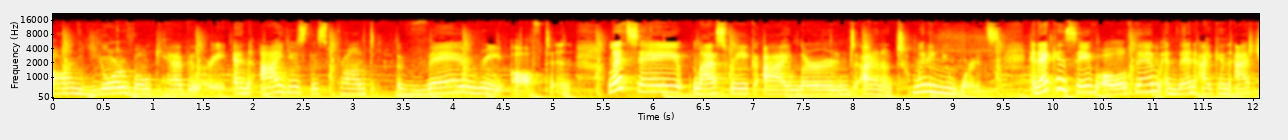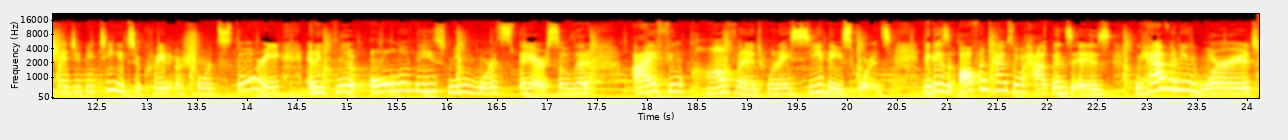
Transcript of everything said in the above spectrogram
on your vocabulary, and I use this prompt very often. Let's say last week I learned, I don't know, 20 new words, and I can save all of them, and then I can ask ChatGPT to create a short story and include all of these new words there so that I feel confident when I see these words because oftentimes what happens is we have a new word,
